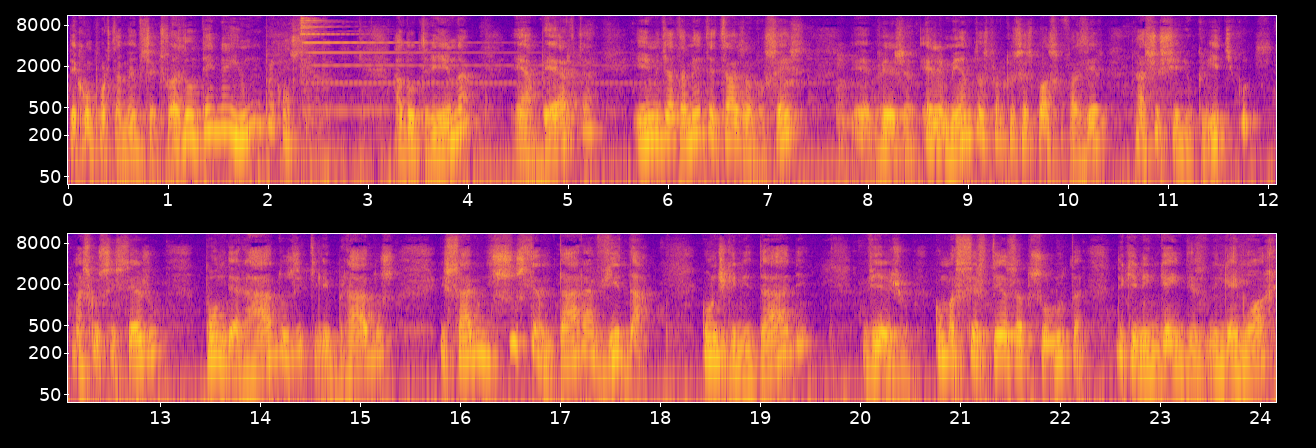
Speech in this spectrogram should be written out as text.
de comportamentos sexuais, não tem nenhum preconceito. A doutrina é aberta e imediatamente traz a vocês, eh, veja, elementos para que vocês possam fazer raciocínio crítico, mas que vocês sejam ponderados, equilibrados e saibam sustentar a vida com dignidade, vejo, com uma certeza absoluta de que ninguém, ninguém morre,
